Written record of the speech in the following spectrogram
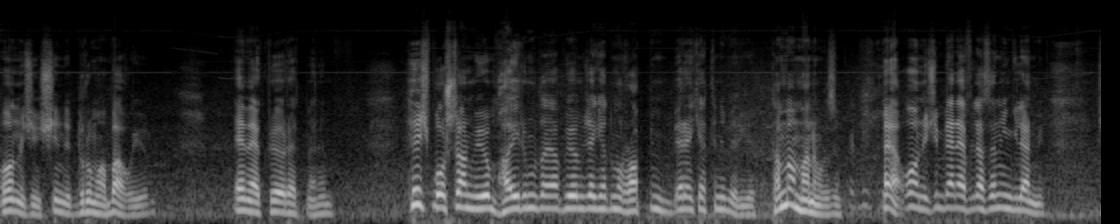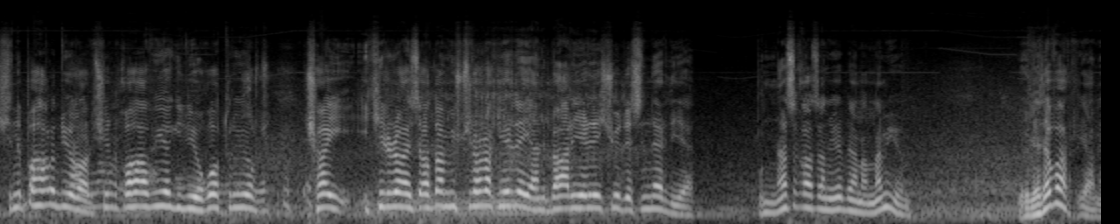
Onun için şimdi duruma bakıyorum. Emekli öğretmenim. Hiç borçlanmıyorum. Hayrımı da yapıyorum. Zekatımı Rabbim bereketini veriyor. Tamam mı hanım kızım? He, onun için ben enflasyona ilgilenmiyorum. Şimdi baharı diyorlar. Şimdi kahveye gidiyor, oturuyor. Çay 2 liraysa adam 3 liralık yerde yani. Bahar yerde içiyor desinler diye. Bu nasıl kazanıyor ben anlamıyorum. Öyle de var yani.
